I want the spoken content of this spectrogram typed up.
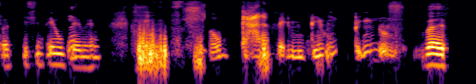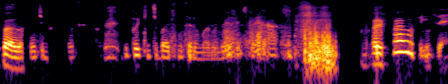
só te quis te interromper mesmo. o cara, velho, me interrompendo. Vai, fala. Depois que te bate no ser humano, né? Você tá errado. Vai, fala. Pois é.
